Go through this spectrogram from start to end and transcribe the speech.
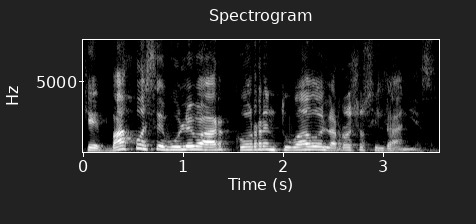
que bajo ese boulevard corre entubado el arroyo Sildáñez.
